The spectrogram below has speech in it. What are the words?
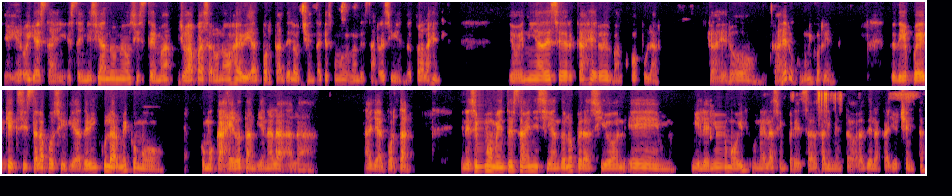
dije, oiga, está, está iniciando un nuevo sistema, yo voy a pasar una hoja de vida al portal del 80, que es como donde están recibiendo a toda la gente. Yo venía de ser cajero del Banco Popular, cajero, cajero común y corriente. Entonces dije, puede que exista la posibilidad de vincularme como, como cajero también a la, a la, allá al portal. En ese momento estaba iniciando la operación Milenio Móvil, una de las empresas alimentadoras de la calle 80,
